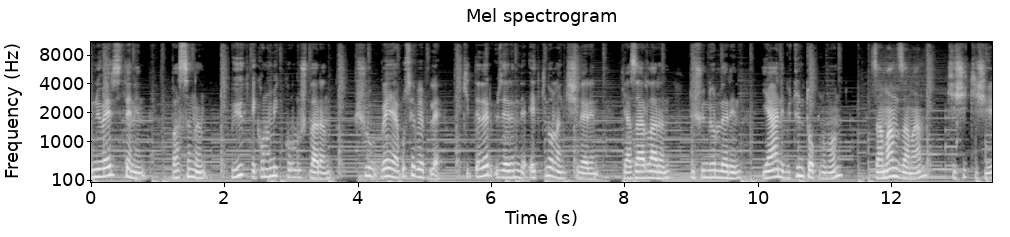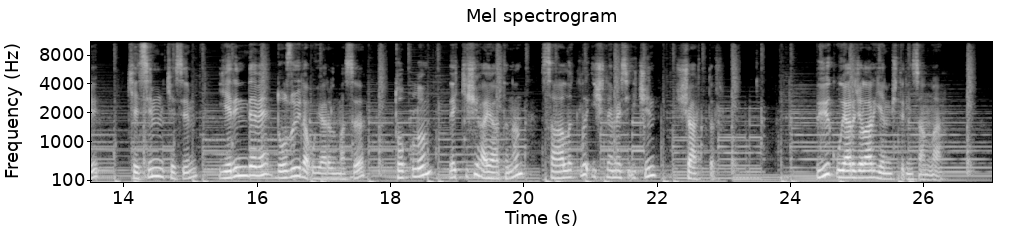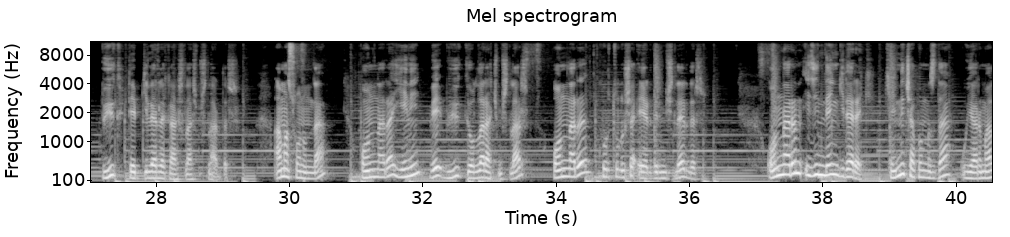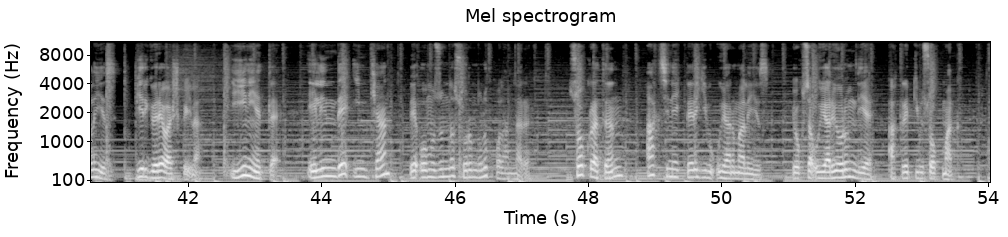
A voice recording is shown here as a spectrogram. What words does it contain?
Üniversitenin, basının, büyük ekonomik kuruluşların şu veya bu sebeple kitleler üzerinde etkin olan kişilerin, yazarların, düşünürlerin yani bütün toplumun zaman zaman kişi kişi, kesim kesim, yerinde ve dozuyla uyarılması toplum ve kişi hayatının sağlıklı işlemesi için şarttır. Büyük uyarıcılar gelmiştir insanlığa. Büyük tepkilerle karşılaşmışlardır. Ama sonunda onlara yeni ve büyük yollar açmışlar, onları kurtuluşa erdirmişlerdir. Onların izinden giderek kendi çapımızda uyarmalıyız bir görev aşkıyla, iyi niyetle, elinde imkan ve omuzunda sorumluluk olanları. Sokrat'ın at sinekleri gibi uyarmalıyız. Yoksa uyarıyorum diye akrep gibi sokmak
